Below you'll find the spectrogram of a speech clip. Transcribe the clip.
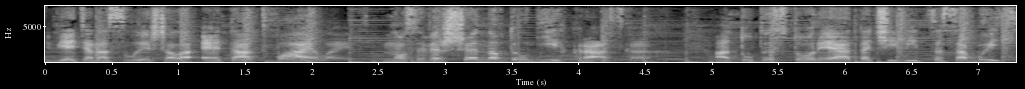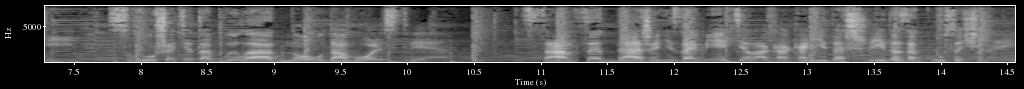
Ведь она слышала это от Твайлайт но совершенно в других красках. А тут история от очевидца событий. Слушать это было одно удовольствие. Сансет даже не заметила, как они дошли до закусочной.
